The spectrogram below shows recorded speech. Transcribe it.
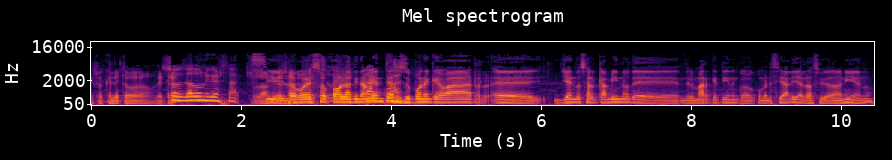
exoesqueleto detrás. Soldado universal. Soldado Sí, universal. luego eso Eso es. paulatinamente se supone que va eh, yéndose al camino de, del marketing co- comercial y a la ciudadanía, ¿no?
